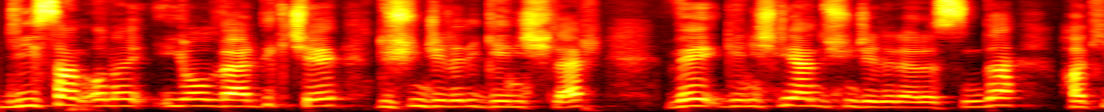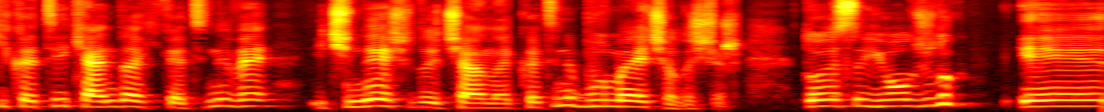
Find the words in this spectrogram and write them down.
Lisan ona yol verdikçe düşünceleri genişler ve genişleyen düşünceleri arasında hakikati, kendi hakikatini ve içinde yaşadığı çağın hakikatini bulmaya çalışır. Dolayısıyla yolculuk e,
